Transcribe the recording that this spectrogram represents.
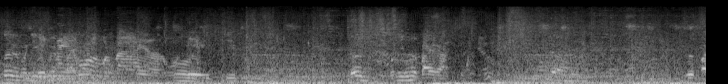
เต้นวันนี้เป็นไม่ไงไปพวกมันตายเหรอโอ้ยจิ๊บเต้นวันนี้ไม่ไปนะไม่ไป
